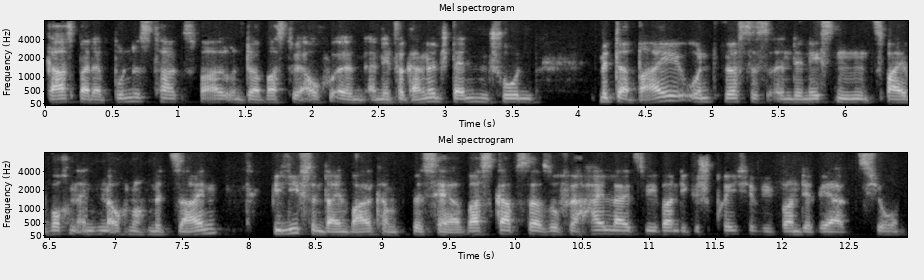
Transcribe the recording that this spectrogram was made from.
Gas bei der Bundestagswahl und da warst du ja auch äh, an den vergangenen Ständen schon mit dabei und wirst es in den nächsten zwei Wochenenden auch noch mit sein. Wie lief denn dein Wahlkampf bisher? Was gab es da so für Highlights? Wie waren die Gespräche? Wie waren die Reaktionen?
